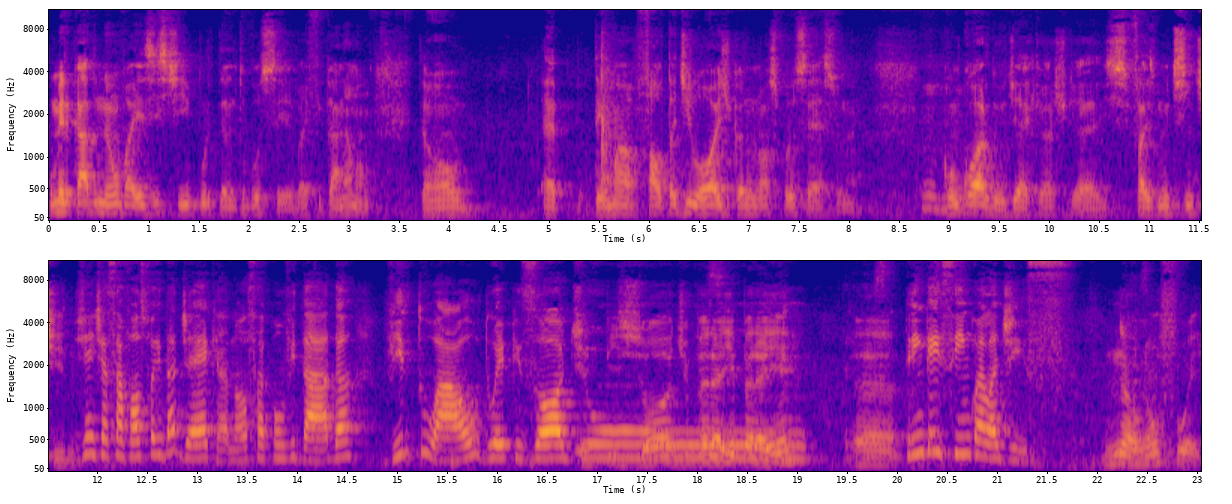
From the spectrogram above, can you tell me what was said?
o mercado não vai existir, portanto você vai ficar na mão. Então, é, tem uma falta de lógica no nosso processo, né? Concordo, Jack. Eu acho que é, isso faz muito sentido. Gente, essa voz foi da Jack, a nossa convidada virtual do episódio. Episódio, peraí, peraí. É, 35, ela diz. não, não foi.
